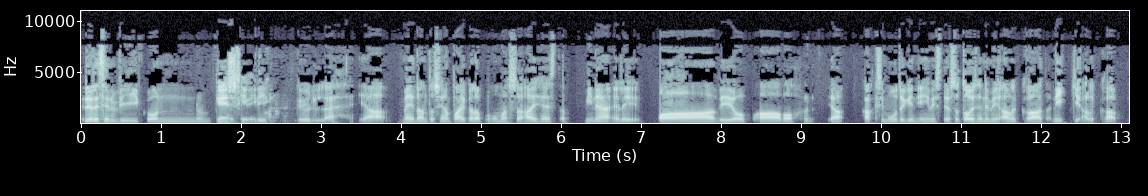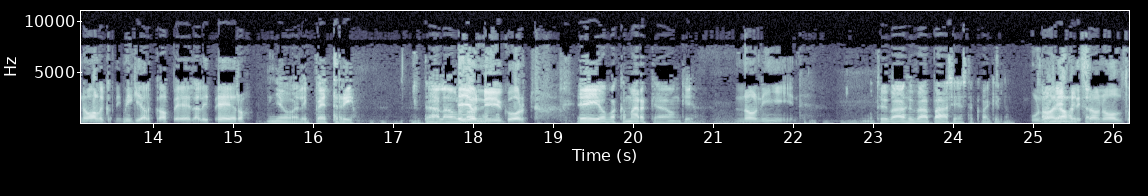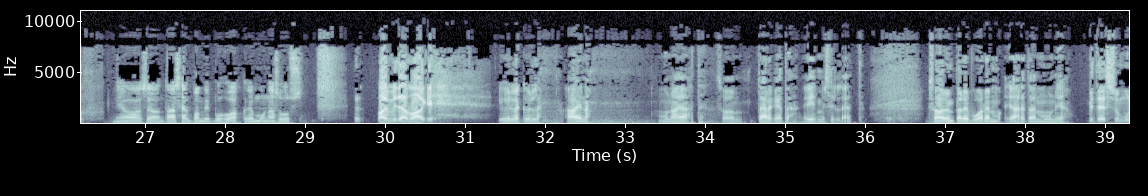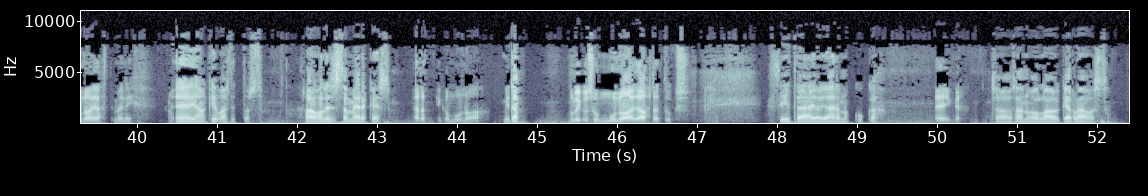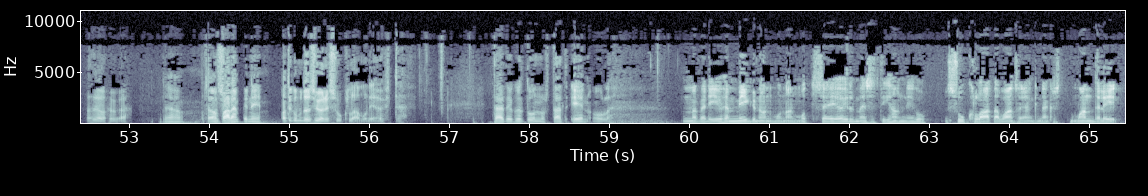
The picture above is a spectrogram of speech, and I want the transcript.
edellisen viikon keskiviikkona. Kyllä, ja meillä on tosiaan paikalla puhumassa aiheesta minä, eli Paavio Paavo ja kaksi muutakin ihmistä, jossa toisen nimi alkaa, tai nikki alkaa, no alka, nimikin alkaa P, eli Peero. Joo, eli Petri. Täällä ollaan. Ei ole Nygård. Ei ole, vaikka märkää onkin. No niin. Mut hyvää, hyvää pääsiäistä kaikille. Munajahdissa on oltu. Joo, se on taas helpompi puhua kuin jo munasuus. Vai mitä maakin? Kyllä, kyllä. Aina munajahti. Se on tärkeää ihmisille, että saa ympäri vuoden jahdata munia. Miten sun munajahti meni? Ei, ihan kivasti tossa. Rauhallisissa merkeissä. Jahdattiinko munaa? Mitä? Tuliko sun munaa jahdatuksi? Siitä ei ole jahdannut kuka. Eikö? Se on saanut olla oikein rauhassa. No se on hyvä. Joo, se on parempi niin. Oletteko muuten syönyt suklaamunia yhtään? Täytyy kyllä tunnustaa, että en ole. Mä vedin yhden Mignon munan, mutta se ei ole ilmeisesti ihan niinku suklaata, vaan se on jonkinnäköistä manteli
